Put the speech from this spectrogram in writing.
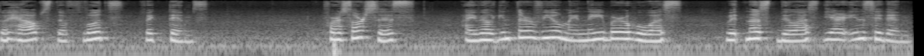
to help the floods victims. For sources, I will interview my neighbor who was witnessed the last year incident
